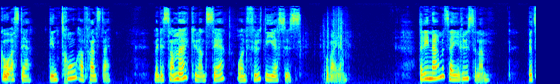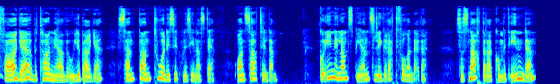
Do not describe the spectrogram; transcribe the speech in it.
Gå av sted, din tro har frelst deg. Med det samme kunne han se, og han fulgte Jesus på veien. Da de nærmet seg Jerusalem, Betfage og Betania ved Oljeberget, sendte han to av disiplene sine av sted, og han sa til dem, Gå inn i landsbyen som ligger rett foran dere. Så snart dere har kommet inn i den,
